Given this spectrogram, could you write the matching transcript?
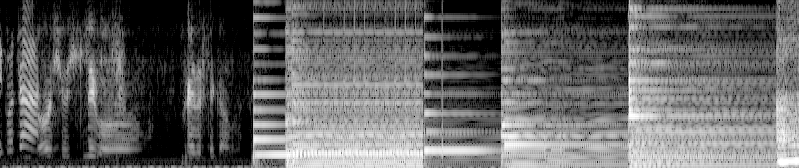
τίποτα; Όχι, όχι, λίγο. Χαϊδευτήκαμε. I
